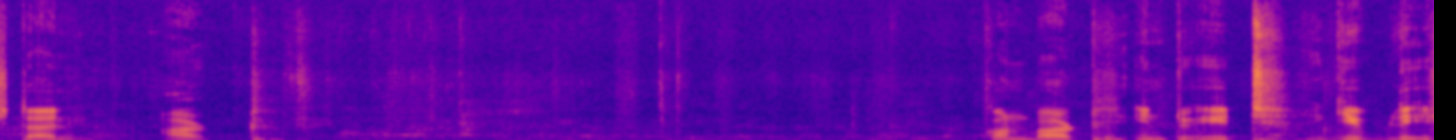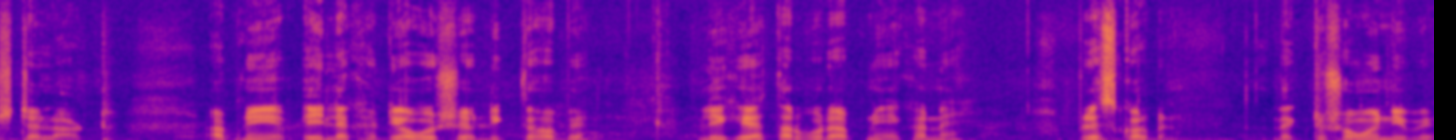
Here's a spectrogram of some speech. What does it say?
style art convert into it Ghibli style art আপনি এই লেখাটি অবশ্যই লিখতে হবে লিখে তারপরে আপনি এখানে প্রেস করবেন। একটু সময় নেবে,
